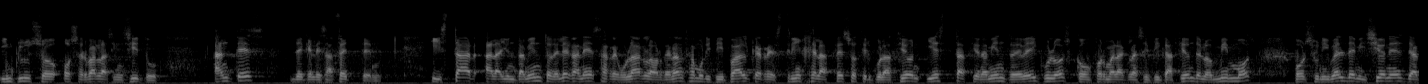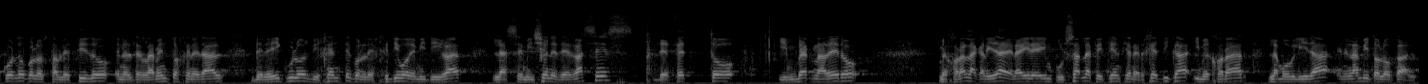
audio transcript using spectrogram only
incluso observarlas in situ, antes de que les afecten instar al Ayuntamiento de Leganés a regular la ordenanza municipal que restringe el acceso, circulación y estacionamiento de vehículos conforme a la clasificación de los mismos por su nivel de emisiones de acuerdo con lo establecido en el Reglamento General de Vehículos vigente con el objetivo de mitigar las emisiones de gases de efecto invernadero mejorar la calidad del aire, impulsar la eficiencia energética y mejorar la movilidad en el ámbito local.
